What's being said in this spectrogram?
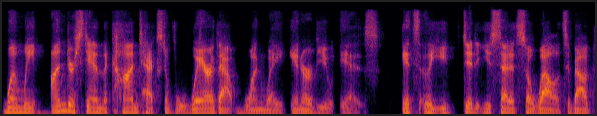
when we understand the context of where that one way interview is. It's like you did you said it so well. It's about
